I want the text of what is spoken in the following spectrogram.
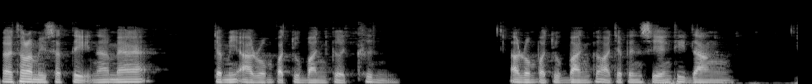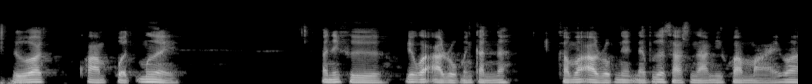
แล้วถ้าเรามีสตินะแม้จะมีอารมณ์ปัจจุบันเกิดขึ้น อารมณ์ปัจจุบันก็อาจจะเป็นเสียงที่ดัง หรือว่าความปวดเมื่อย อันนี้คือเรียกว่าอารมณ์เหมือนกันนะคำว่าอารมณ์เนี่ยในพุทธศาสนามีความหมายว่า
